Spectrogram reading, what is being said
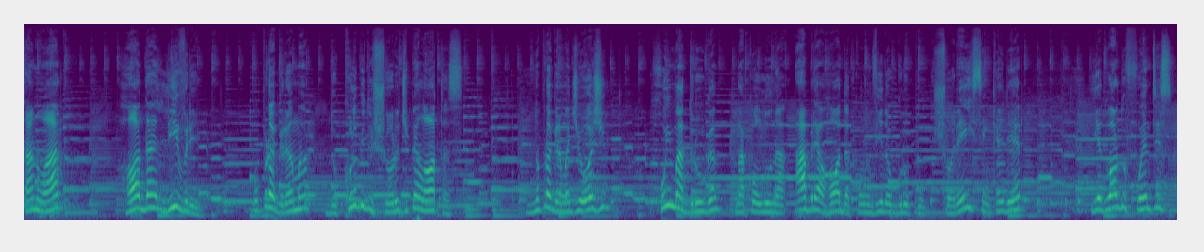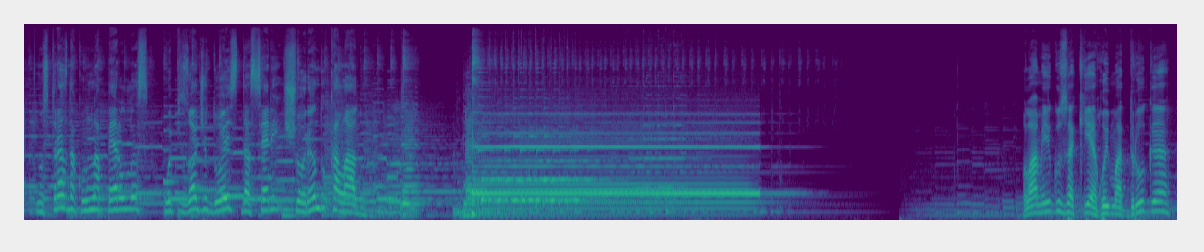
Está no ar Roda Livre, o programa do Clube do Choro de Pelotas. No programa de hoje, Rui Madruga, na coluna Abre a Roda, convida o grupo Chorei Sem Querer. E Eduardo Fuentes nos traz na coluna Pérolas o episódio 2 da série Chorando Calado. Olá, amigos. Aqui é Rui Madruga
